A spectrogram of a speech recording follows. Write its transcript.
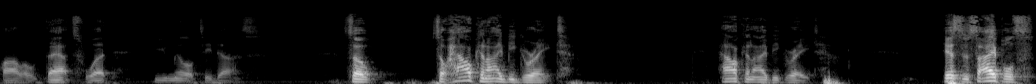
follow. That's what humility does. So, so how can I be great? How can I be great? His disciples,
